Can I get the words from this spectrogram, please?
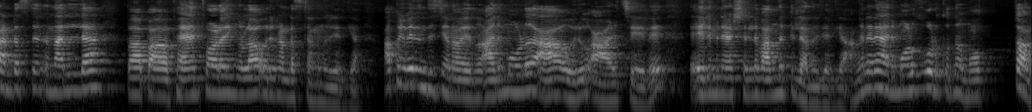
കണ്ടസ്റ്റന്റ് നല്ല ഫാൻ ഫോളോയിങ് ഉള്ള ഒരു കണ്ടസ്റ്റന്റ് എന്ന് വിചാരിക്കുക. അപ്പോൾ ഇവരെന്ത് ചെയ്യണമായിരുന്നു? അനുമോൾ ആ ഒരു ആഴ്ചയിൽ എലിമിനേഷനിൽ വന്നിട്ടില്ല എന്ന് വിചാരിക്കുക. അങ്ങനെയാണെങ്കിൽ അനുമോൾക്ക് കൊടുക്കുന്ന മൊത്തം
